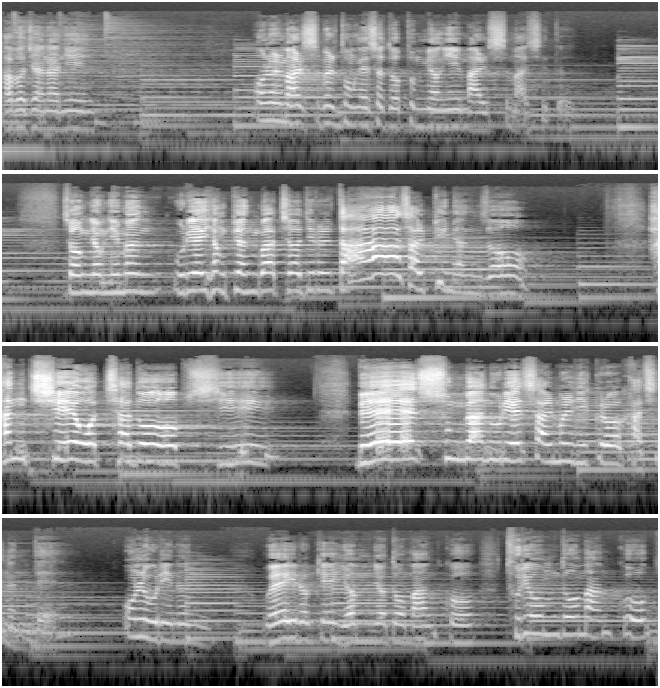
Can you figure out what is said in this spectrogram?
아버지 하나님 오늘 말씀을 통해서도 분명히 말씀하시듯 성령님은 우리의 형편과 저지를 다 살피면서 한 치의 오차도 없이 매 순간 우리의 삶을 이끌어 가시는데 오늘 우리는 왜 이렇게 염려도 많고 두려움도 많고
